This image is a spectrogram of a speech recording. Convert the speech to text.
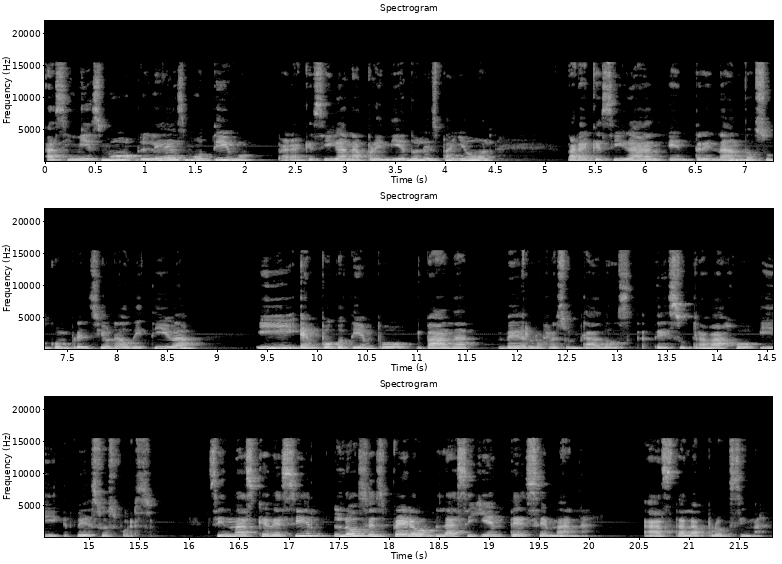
Asimismo, les motivo para que sigan aprendiendo el español, para que sigan entrenando su comprensión auditiva y en poco tiempo van a ver los resultados de su trabajo y de su esfuerzo. Sin más que decir, los espero la siguiente semana. Hasta la próxima.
